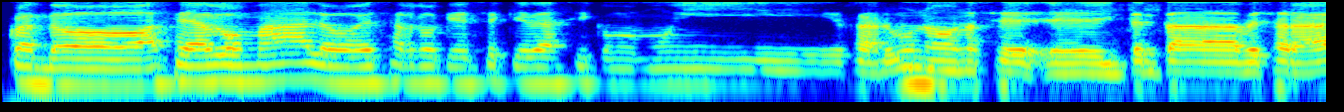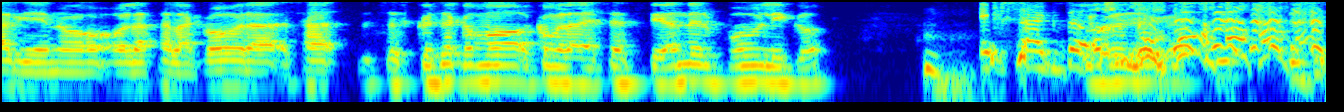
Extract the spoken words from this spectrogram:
cuando hace algo mal o es algo que se queda así como muy raruno, no sé, eh, intenta besar a alguien o, o, le hace la cobra. O sea, se escucha como, como la decepción del público. Exacto. Es,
